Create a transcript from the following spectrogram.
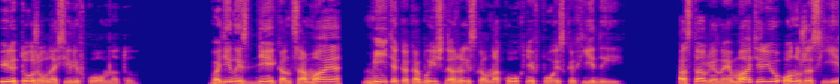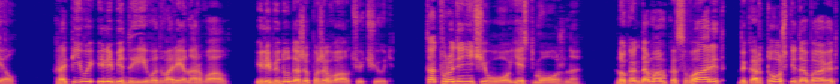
или тоже уносили в комнату. В один из дней конца мая Митя, как обычно, рыскал на кухне в поисках еды. Оставленное матерью он уже съел. Крапивы или беды во дворе нарвал, или беду даже пожевал чуть-чуть. Так вроде ничего, есть можно но когда мамка сварит, да картошки добавит,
